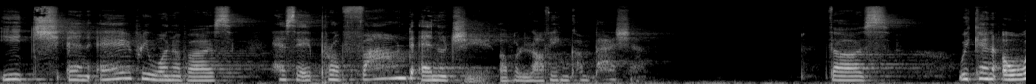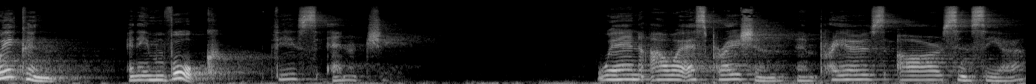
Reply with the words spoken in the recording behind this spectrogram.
Each and every one of us has a profound energy of loving compassion. Thus, we can awaken and invoke this energy. When our aspiration and prayers are sincere,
